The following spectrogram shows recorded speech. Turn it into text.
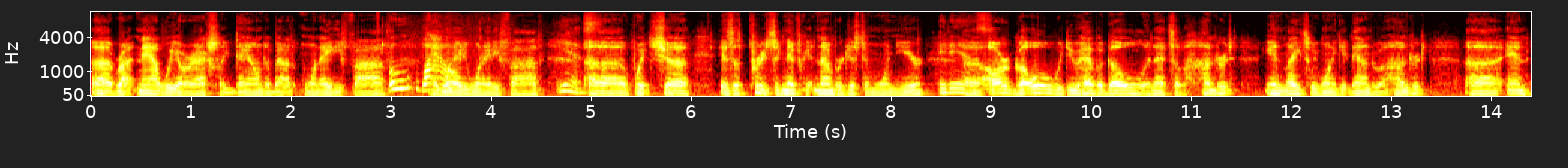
Uh, right now, we are actually down to about 185. Oh, wow. Uh, 180, 185. Yes. Uh, which uh, is a pretty significant number just in one year. It is. Uh, our goal, we do have a goal, and that's 100 inmates. We want to get down to 100. Uh, and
